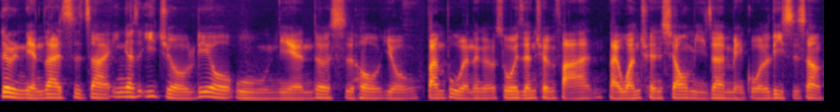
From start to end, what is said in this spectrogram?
六零年代是在应该是一九六五年的时候有颁布了那个所谓人权法案，来完全消弭在美国的历史上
